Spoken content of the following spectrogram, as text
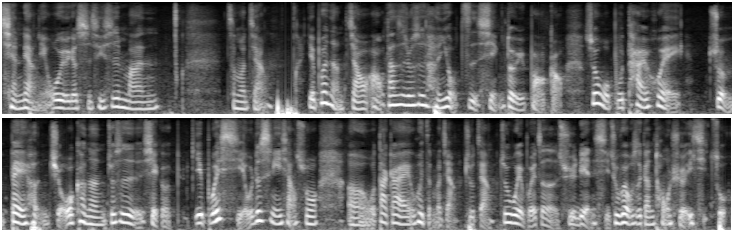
前两年，我有一个时期是蛮怎么讲，也不能讲骄傲，但是就是很有自信对于报告，所以我不太会。准备很久，我可能就是写个也不会写，我就心里想说，呃，我大概会怎么讲，就这样，就我也不会真的去练习，除非我是跟同学一起做，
